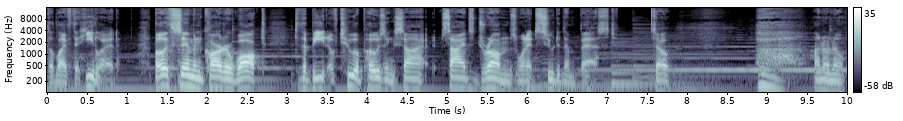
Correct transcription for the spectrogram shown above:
the life that he led. Both Sim and Carter walked to the beat of two opposing si- sides' drums when it suited them best. So, I don't know.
